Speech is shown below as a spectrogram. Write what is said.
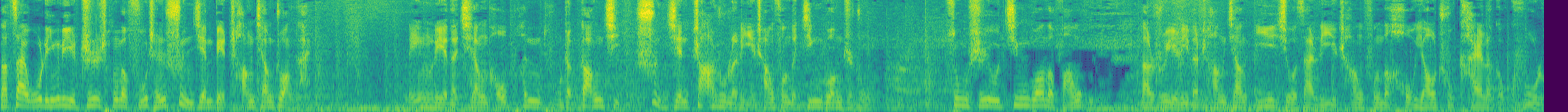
那再无灵力支撑的浮尘瞬间被长枪撞开。凌冽的枪头喷吐着罡气，瞬间扎入了李长风的金光之中。纵使有金光的防护，那锐利的长枪依旧在李长风的后腰处开了个窟窿。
